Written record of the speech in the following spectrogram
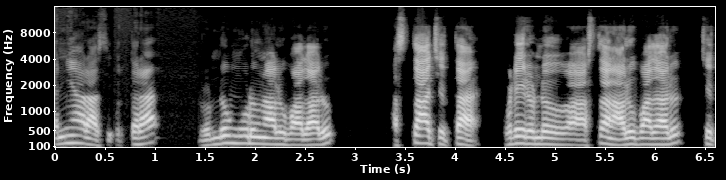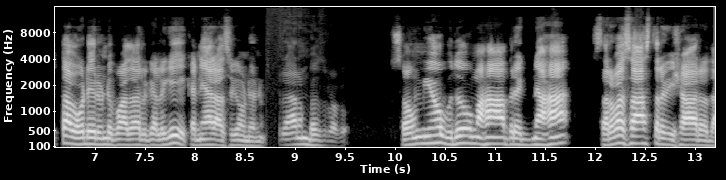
కన్యారాశి ఉత్తర రెండు మూడు నాలుగు పాదాలు హస్తాచిత్త ఒకటి రెండు హస్త నాలుగు పాదాలు చిత్త ఒకటి రెండు పాదాలు కలిగి కన్యారాశిగా ఉండను ప్రారంభ శ్లోకం. సౌమ్యో బుధో మహాప్రజ్ఞ సర్వశాస్త్ర విశారద.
